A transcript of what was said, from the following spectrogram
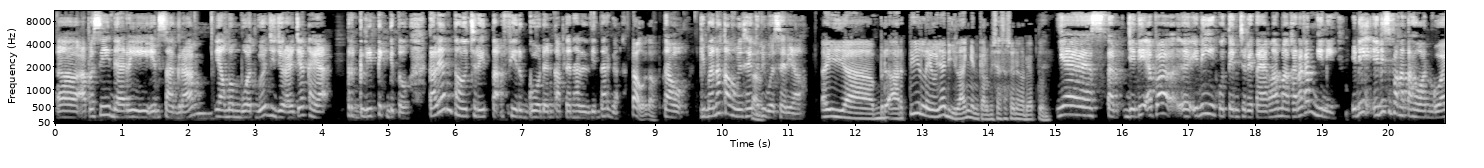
eh, apa sih dari Instagram yang membuat gue jujur aja kayak tergelitik gitu. Kalian tahu cerita Virgo dan Kapten Halilintar gak? tahu tahu Tahu. Gimana kalau misalnya itu Tahu. dibuat serial? Eh, iya berarti Leonya dihilangin kalau misalnya sesuai dengan webtoon Yes, jadi apa eh, ini ngikutin cerita yang lama karena kan gini, ini ini sepengetahuan gue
